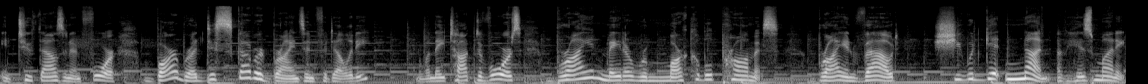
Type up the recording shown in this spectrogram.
In 2004, Barbara discovered Brian's infidelity, and when they talked divorce, Brian made a remarkable promise. Brian vowed she would get none of his money.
